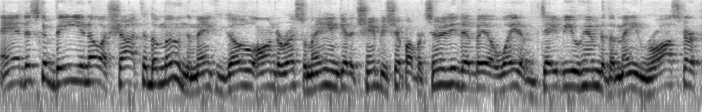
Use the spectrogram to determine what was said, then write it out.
and this could be, you know, a shot to the moon. The man could go on to WrestleMania and get a championship opportunity. There'd be a way to debut him to the main roster,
